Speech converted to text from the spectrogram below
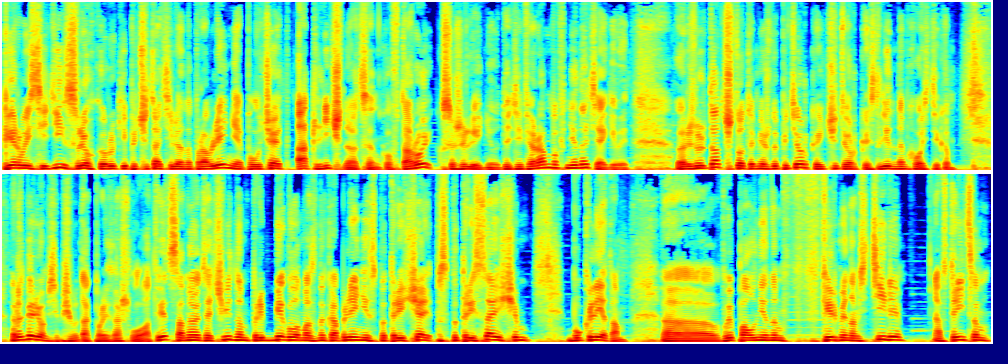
Первый CD с легкой руки почитателя направления получает отличную оценку. Второй, к сожалению, до дифирамбов не дотягивает. Результат что-то между пятеркой и четверкой с длинным хвостиком. Разберемся, почему так произошло. Ответ становится очевидным при беглом ознакомлении с, потряща- с потрясающим буклетом, э, выполненным в фирменном стиле австрийцем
